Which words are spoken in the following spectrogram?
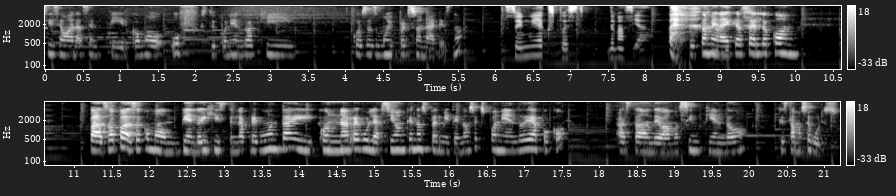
sí se van a sentir como, uff, estoy poniendo aquí cosas muy personales, ¿no? Estoy muy expuesto, demasiado. Entonces también hay que hacerlo con paso a paso, como bien lo dijiste en la pregunta, y con una regulación que nos permite irnos exponiendo de a poco hasta donde vamos sintiendo que estamos seguros.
